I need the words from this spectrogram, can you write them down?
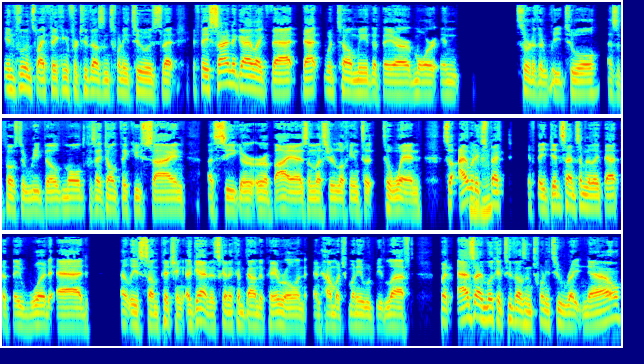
influence my thinking for 2022 is that if they signed a guy like that, that would tell me that they are more in sort of the retool as opposed to rebuild mold because I don't think you sign a Seager or a Baez unless you're looking to to win. So I would mm-hmm. expect if they did sign somebody like that that they would add at least some pitching. Again, it's going to come down to payroll and, and how much money would be left. But as I look at 2022 right now,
